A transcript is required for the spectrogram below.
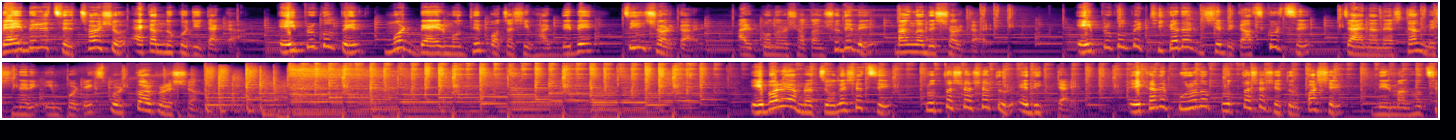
ব্যয় বেড়েছে ছয়শো একান্ন কোটি টাকা। এই প্রকল্পের মোট ব্যয়ের মধ্যে পঁচাশি ভাগ দেবে চীন সরকার আর পনেরো শতাংশ দেবে বাংলাদেশ সরকার। এই প্রকল্পের ঠিকাদার হিসেবে কাজ করছে China national machinery import export corporation. এবারে আমরা চলে এসেছি প্রত্যাশা সেতুর এদিকটায়। এখানে পুরনো প্রত্যাশা সেতুর পাশে নির্মাণ হচ্ছে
